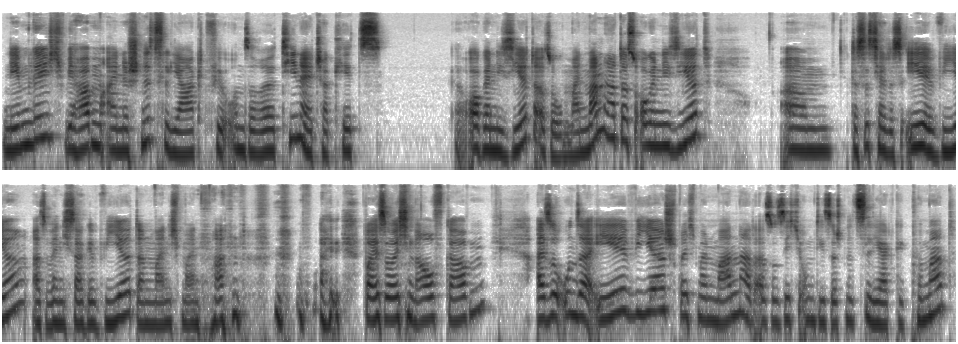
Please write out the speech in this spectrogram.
Nämlich, wir haben eine Schnitzeljagd für unsere Teenager-Kids äh, organisiert. Also mein Mann hat das organisiert. Ähm, das ist ja das Ehe-Wir. Also wenn ich sage wir, dann meine ich meinen Mann bei, bei solchen Aufgaben. Also unser Ehe-Wir, sprich mein Mann, hat also sich um diese Schnitzeljagd gekümmert.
